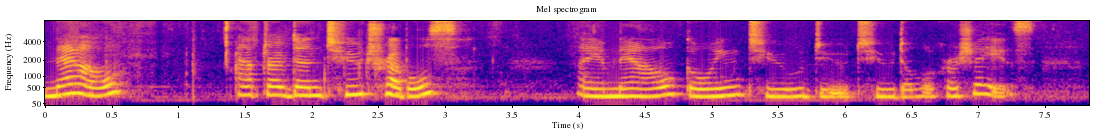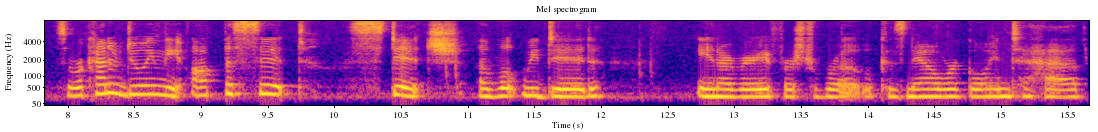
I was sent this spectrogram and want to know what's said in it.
Now, after I've done two trebles, I am now going to do two double crochets. So we're kind of doing the opposite stitch of what we did in our very first row because now we're going to have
